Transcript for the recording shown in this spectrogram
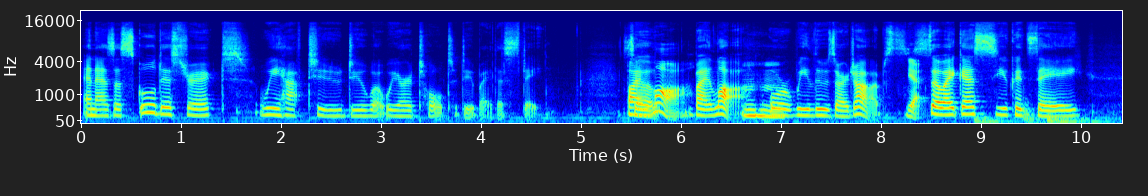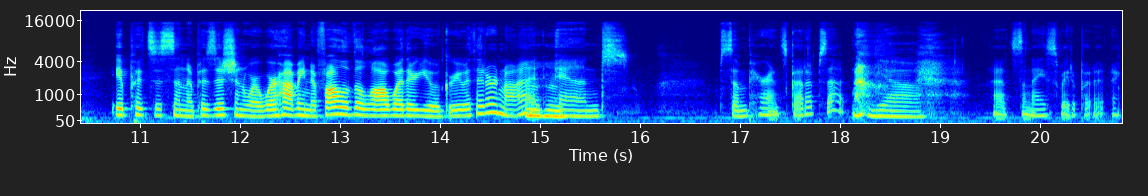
And as a school district, we have to do what we are told to do by the state. By law. By law, mm-hmm. or we lose our jobs. Yeah. So I guess you could say it puts us in a position where we're having to follow the law whether you agree with it or not. Mm-hmm. And some parents got upset. Yeah. That's a nice way to put it, I guess.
